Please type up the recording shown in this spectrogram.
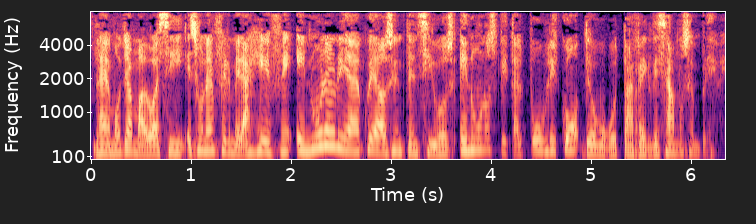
la hemos llamado así, es una enfermera jefe en una unidad de cuidados intensivos en un hospital público de Bogotá. Regresamos en breve.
